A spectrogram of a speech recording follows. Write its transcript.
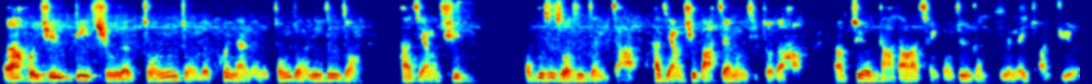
而他回去地球的种种的困难的种种的逆境中，他怎样去？我不是说是挣扎，他怎样去把这样东西做得好，然后最后达到了成功，就是跟人类团聚了。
